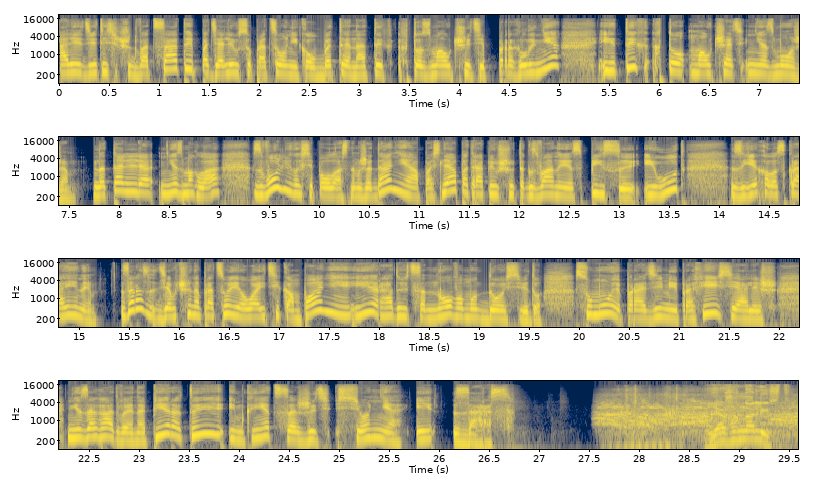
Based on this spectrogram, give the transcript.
але 2020 падзяліў супрацоўнікаў бт на тых хто змаўчыць і праглыне і тых хто маўчаць не зможа Наталля не змагла звольнілася па ўласным жаданні а пасля патрапіўшы так званыя спісы і вуд з'ехала з краіны Зараз дзяўчына працуе ў айти кампаніі і радуецца новаму досведу. Сумуе па радзіме і прафесіі, але ж не загадвае наперад і імкнецца жыць сёння і зараз. Я журналіст.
